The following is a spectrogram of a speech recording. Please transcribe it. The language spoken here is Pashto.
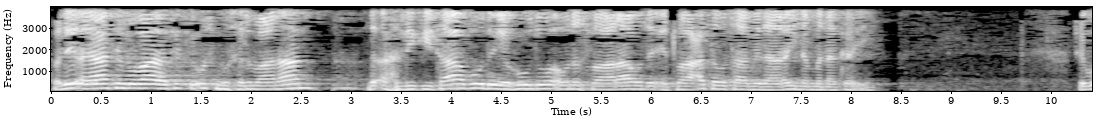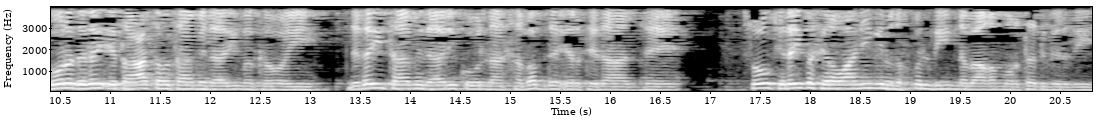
په دې آیات مبارکه کې اوس مسلمانان د اهلی کتابو د يهودو او نصاراو د اطاعت او تابعداري نه منع کوي چې ګوره د دې اطاعت او تابعداري مکوي د دې تابعداري کول نه سبب د ارتداد دی څوک چې دای په روانيږي نو د خپل دین نه باغ مرتد ګرځي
